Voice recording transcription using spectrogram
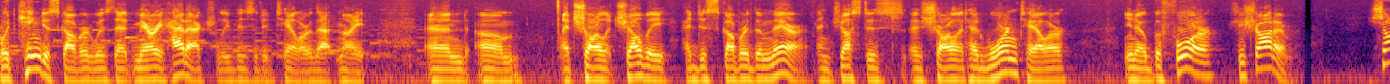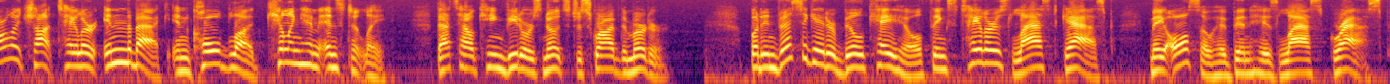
What King discovered was that Mary had actually visited Taylor that night. And um, at Charlotte Shelby had discovered them there. And just as, as Charlotte had warned Taylor, you know, before, she shot him. Charlotte shot Taylor in the back in cold blood, killing him instantly. That's how King Vidor's notes describe the murder. But investigator Bill Cahill thinks Taylor's last gasp may also have been his last grasp.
